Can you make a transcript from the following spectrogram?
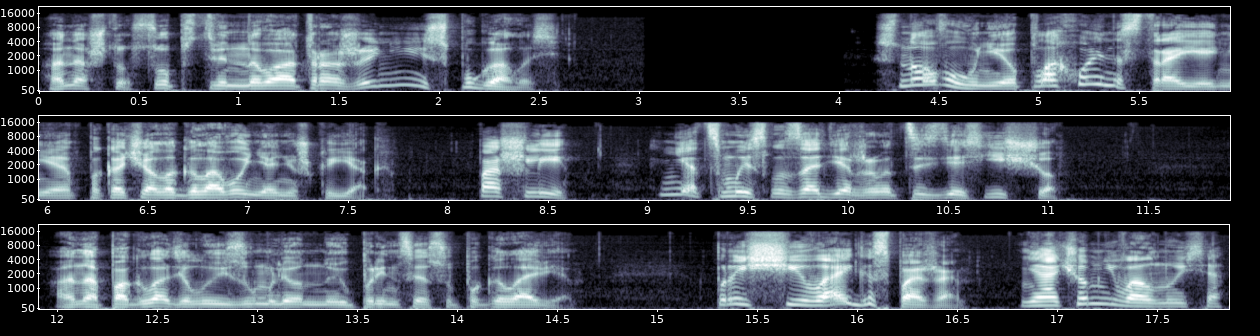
Она что, собственного отражения испугалась? «Снова у нее плохое настроение», — покачала головой нянюшка Як. «Пошли. Нет смысла задерживаться здесь еще». Она погладила изумленную принцессу по голове. «Прощевай, госпожа, ни о чем не волнуйся.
